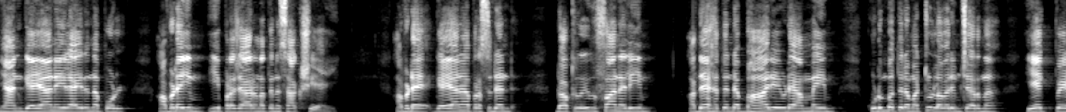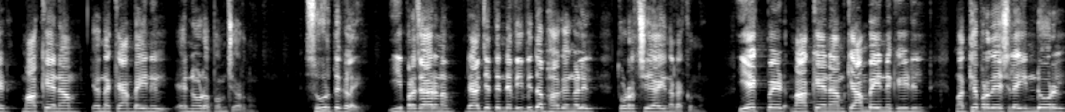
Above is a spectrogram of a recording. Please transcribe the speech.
ഞാൻ ഗയാനയിലായിരുന്നപ്പോൾ അവിടെയും ഈ പ്രചാരണത്തിന് സാക്ഷിയായി. അവിടെ ഗയാന പ്രസിഡന്റ് ഡോക്ടർ ഇർഫാൻ അലിയും അദ്ദേഹത്തിന്റെ ഭാര്യയുടെ അമ്മയും കുടുംബത്തിലെ മറ്റുള്ളവരും ചേർന്ന് ഏക് പേഡ് മാക്കേ നാം എന്ന ക്യാമ്പയിനിൽ എന്നോടൊപ്പം ചേർന്നു. സുഹൃത്തുക്കളെ ഈ പ്രചാരണം രാജ്യത്തിന്റെ വിവിധ ഭാഗങ്ങളിൽ തുടർച്ചയായി നടക്കുന്നു. ഏക് പേഡ് മാക്കേ നാം ക്യാമ്പയിന് കീഴിൽ മധ്യപ്രദേശിലെ ഇൻഡോറിൽ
